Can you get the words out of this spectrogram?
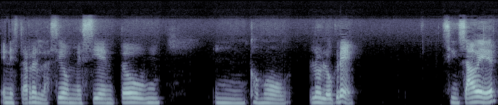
en esta relación, me siento mm, como lo logré, sin saber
